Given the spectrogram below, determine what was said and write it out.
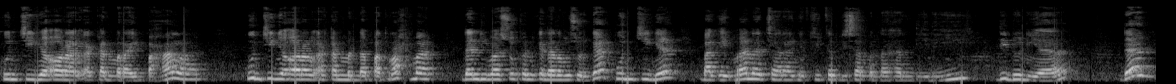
kuncinya orang akan meraih pahala, kuncinya orang akan mendapat rahmat dan dimasukkan ke dalam surga, kuncinya bagaimana caranya kita bisa menahan diri di dunia dan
